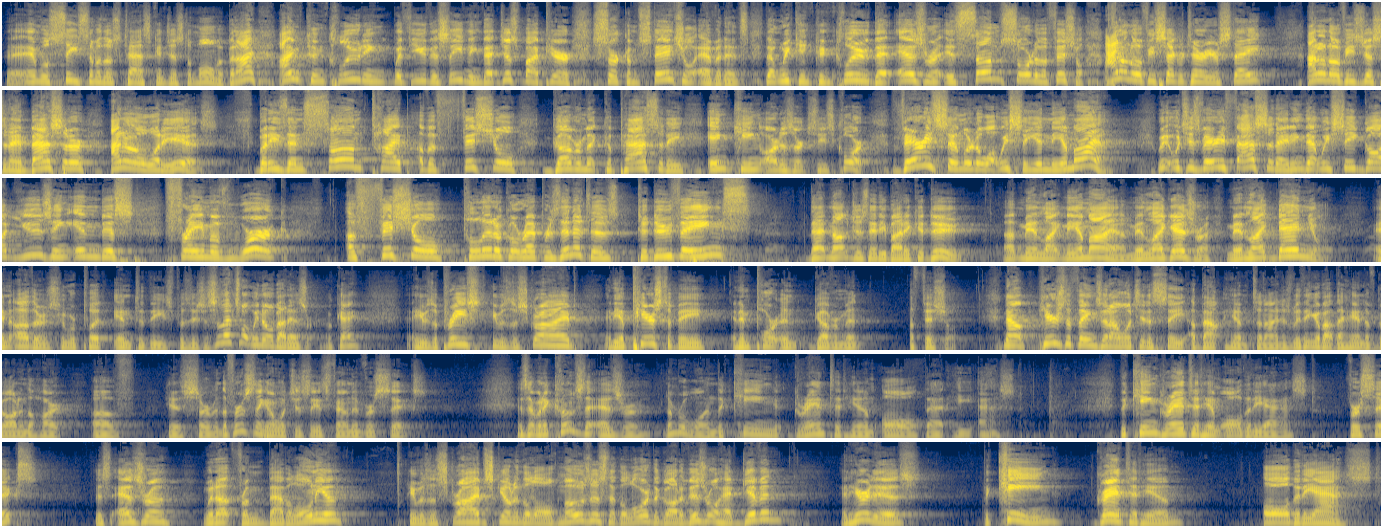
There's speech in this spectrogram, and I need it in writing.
And we'll see some of those tasks in just a moment. But I, I'm concluding with you this evening that just by pure circumstantial evidence, that we can conclude that Ezra is some sort of official. I don't know if he's Secretary of State. I don't know if he's just an ambassador. I don't know what he is. But he's in some type of official government capacity in King Artaxerxes' court. Very similar to what we see in Nehemiah which is very fascinating that we see God using in this frame of work official political representatives to do things that not just anybody could do. Uh, men like Nehemiah, men like Ezra, men like Daniel, and others who were put into these positions. So that's what we know about Ezra, okay? He was a priest, he was a scribe, and he appears to be an important government official. Now, here's the things that I want you to see about him tonight as we think about the hand of God in the heart of his servant. The first thing I want you to see is found in verse 6 is that when it comes to Ezra, number one, the king granted him all that he asked. The king granted him all that he asked. Verse 6 this Ezra went up from Babylonia. He was a scribe skilled in the law of Moses that the Lord, the God of Israel, had given. And here it is the king granted him all that he asked.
